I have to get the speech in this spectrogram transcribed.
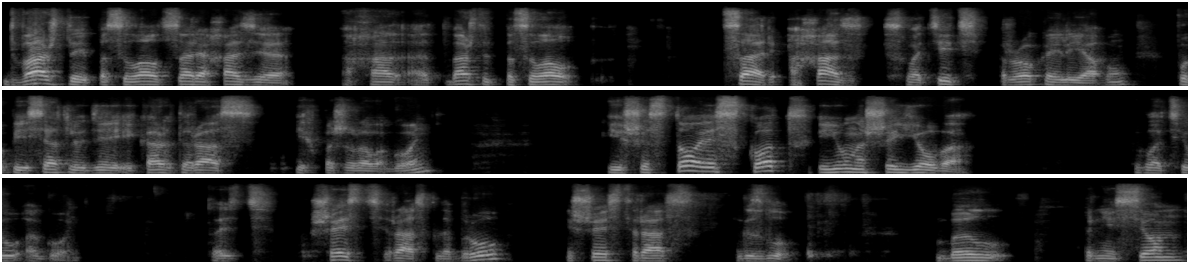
дважды посылал царь Ахазия, Аха, дважды посылал царь Ахаз схватить пророка Ильягу по 50 людей, и каждый раз их пожирал огонь. И шестое скот юноши Йова поглотил огонь. То есть шесть раз к добру и шесть раз к злу был принесен,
